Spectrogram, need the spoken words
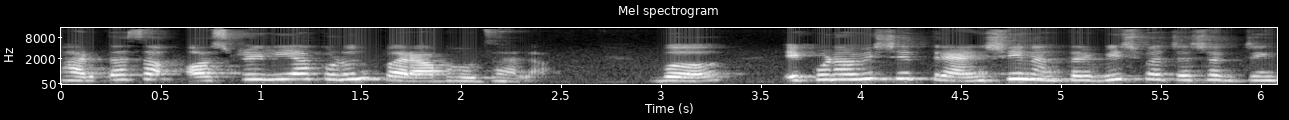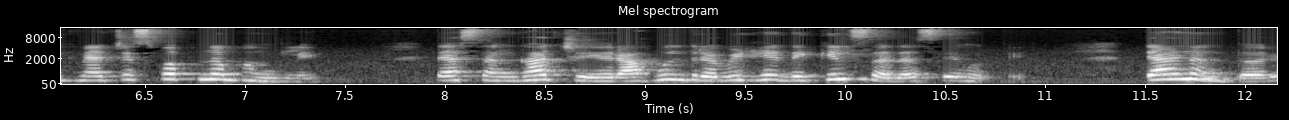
भारताचा ऑस्ट्रेलियाकडून पराभव झाला व एकोणावीसशे त्र्याऐंशी नंतर विश्वचषक जिंकण्याचे स्वप्न भंगले. त्या संघाचे राहुल द्रविड हे देखील सदस्य होते. त्यानंतर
